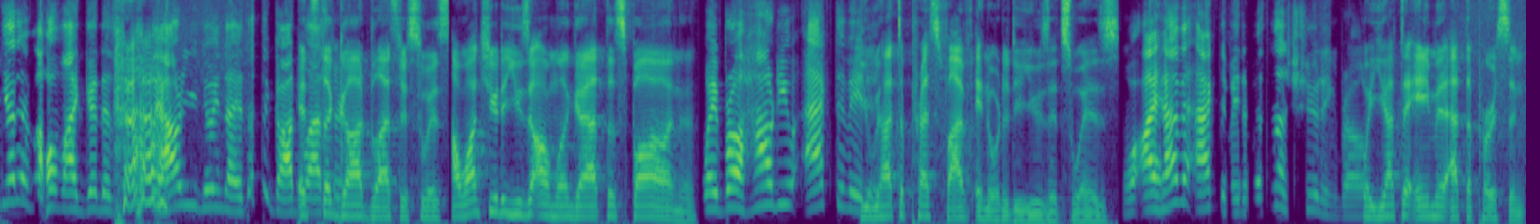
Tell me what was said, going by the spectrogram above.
get him? Oh my goodness. Wait, how are you doing that? Is that the God Blaster? It's the God Blaster, Swizz. I want you to use it on one guy at the spawn. Wait, bro, how do you activate it? You it? have to press 5 in order to use it, Swizz. Well, I have it activated, but it's not shooting, bro. Wait, you have to aim it at the person.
